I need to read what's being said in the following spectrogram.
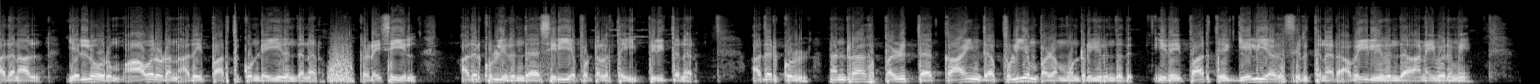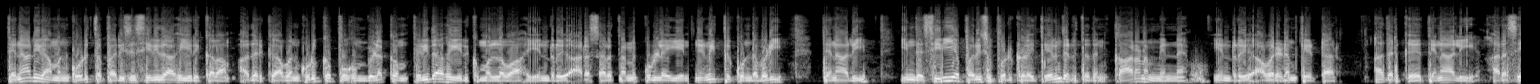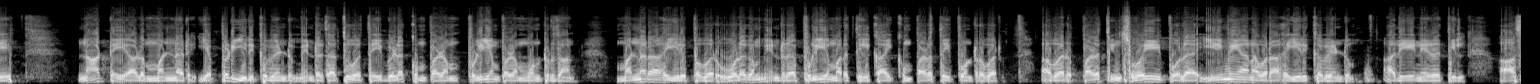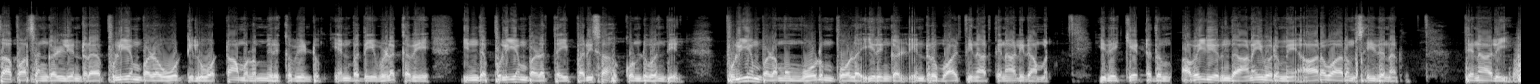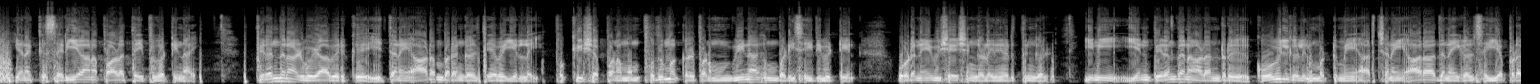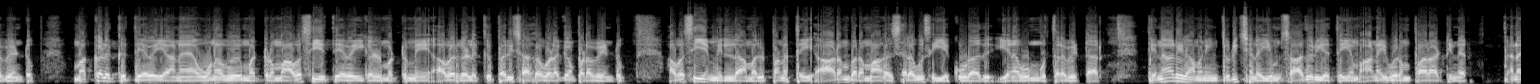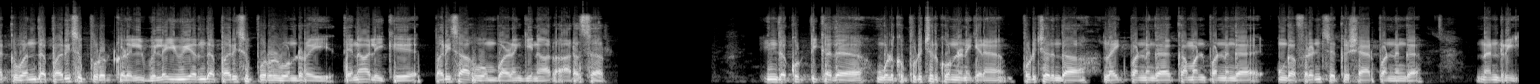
அதனால் எல்லோரும் ஆவலுடன் அதை பார்த்து கொண்டே இருந்தனர். கடைசியில் அதற்குள் இருந்த சிறிய பொட்டலத்தை பிரித்தனர். அதற்குள் நன்றாக பழுத்த காய்ந்த புளியம்பழம் ஒன்று இருந்தது. இதை பார்த்து கேலியாக சிரித்தனர் அவையில் இருந்த அனைவருமே. தெனாலிராமன் கொடுத்த பரிசு சிறிதாக இருக்கலாம். அதற்கு அவன் கொடுக்க போகும் விளக்கம் பெரிதாக இருக்கும் அல்லவா என்று அரசர் தனக்குள்ளேயே நினைத்து கொண்டபடி தெனாலி இந்த சிறிய பரிசு பொருட்களை தேர்ந்தெடுத்ததன் காரணம் என்ன? என்று அவரிடம் கேட்டார். அதற்கு தெனாலி அரசே நாட்டை ஆளும் மன்னர் எப்படி இருக்க வேண்டும் என்ற தத்துவத்தை விளக்கும் பழம் புளியம்பழம் ஒன்றுதான். மன்னராக இருப்பவர் உலகம் என்ற புளிய மரத்தில் காய்க்கும் பழத்தை போன்றவர். அவர் பழத்தின் சுவையைப் போல இனிமையானவராக இருக்க வேண்டும். அதே நேரத்தில் ஆசாபாசங்கள் என்ற புளியம்பழ ஓட்டில் ஒட்டாமலும் இருக்க வேண்டும் என்பதை விளக்கவே இந்த புளியம்பழத்தை பரிசாக கொண்டு வந்தேன். புளியம்பழமும் ஓடும் போல இருங்கள் என்று வாழ்த்தினார் தெனாலிராமன். இதை கேட்டதும் அவையில் இருந்த அனைவருமே ஆரவாரம் செய்தனர். தெனாலி எனக்கு சரியான பாடத்தை புகட்டினாய். பிறந்தநாள் விழாவிற்கு இத்தனை ஆடம்பரங்கள் தேவையில்லை. பொக்கிஷ பணமும் பொதுமக்கள் பணமும் வீணாகும்படி செய்துவிட்டேன். உடனே விசேஷங்களை நிறுத்துங்கள். இனி என் பிறந்த நாளன்று கோவில்களில் மட்டுமே அர்ச்சனை ஆராதனைகள் செய்யப்பட வேண்டும். மக்களுக்கு தேவையான உணவு மற்றும் அவசிய தேவைகள் மட்டுமே அவர்களுக்கு பரிசாக வழங்கப்பட வேண்டும். அவசியம் இல்லாமல் பணத்தை ஆடம்பரமாக செலவு செய்யக்கூடாது எனவும் உத்தரவிட்டார். தெனாலிராமனின் துடிச்சலையும் சாதுரியத்தையும் அனைவரும் பாராட்டினர். தனக்கு வந்த பரிசு பொருட்களில் விலை உயர்ந்த பரிசு பொருள் ஒன்றை தெனாலிக்கு பரிசாகவும் வழங்கினார் அரசர். இந்த குட்டி கதை உங்களுக்கு பிடிச்சிருக்கும்னு நினைக்கிறேன். பிடிச்சிருந்தா லைக் பண்ணுங்க கமெண்ட் பண்ணுங்க உங்க ஃப்ரெண்ட்ஸுக்கு ஷேர் பண்ணுங்க. நன்றி.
